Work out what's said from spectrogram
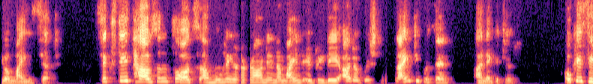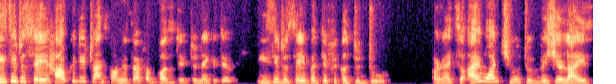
your mindset. 60,000 thoughts are moving around in our mind every day, out of which 90% are negative. Okay, it's easy to say, how could you transform yourself from positive to negative? Easy to say, but difficult to do. All right, so I want you to visualize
